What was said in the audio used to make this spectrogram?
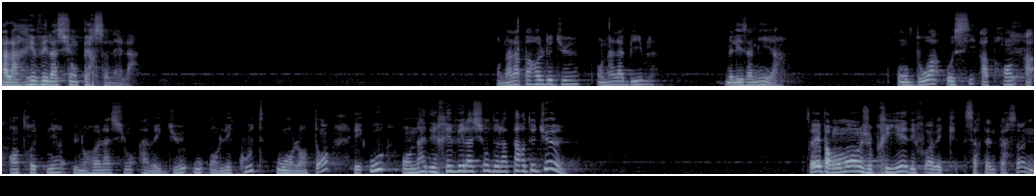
à la révélation personnelle. On a la parole de Dieu, on a la Bible, mais les amis, hein, on doit aussi apprendre à entretenir une relation avec Dieu où on l'écoute, où on l'entend et où on a des révélations de la part de Dieu. Vous savez, par moments, je priais des fois avec certaines personnes.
